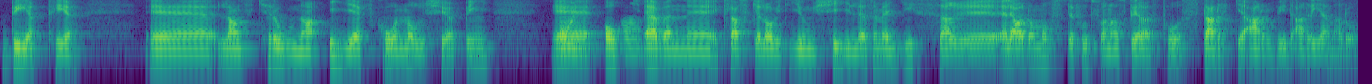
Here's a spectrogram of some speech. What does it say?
BP, eh, Landskrona, IFK Norrköping. Eh, och Ja. även eh, klassiska laget Ljungskile som jag gissar, eh, eller ja de måste fortfarande ha spelat på starka Arvid Arena då.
